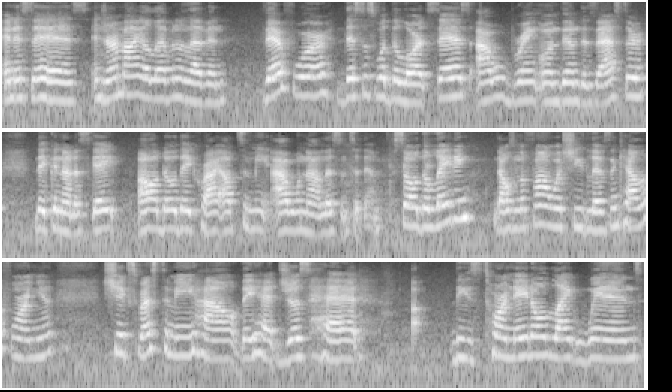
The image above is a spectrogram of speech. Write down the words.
And it says in Jeremiah 11, 11, Therefore, this is what the Lord says I will bring on them disaster. They cannot escape. Although they cry out to me, I will not listen to them. So, the lady that was on the phone when she lives in California, she expressed to me how they had just had uh, these tornado like winds,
